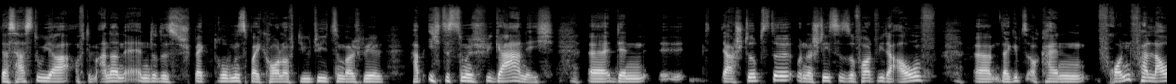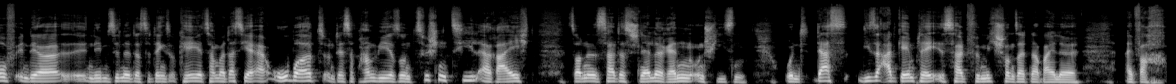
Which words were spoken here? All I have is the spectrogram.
Das hast du ja auf dem anderen Ende des Spektrums bei Call of Duty zum Beispiel, habe ich das zum Beispiel gar nicht, äh, denn äh, da stirbst du und dann stehst du sofort wieder auf. Äh, da gibt's auch keinen Frontverlauf in der in dem Sinne, dass du denkst, okay, jetzt haben wir das hier erobert und deshalb haben wir so ein Zwischenziel erreicht, sondern es ist halt das schnelle Rennen und Schießen. Und das, diese Art Gameplay ist halt für mich schon seit einer Weile einfach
